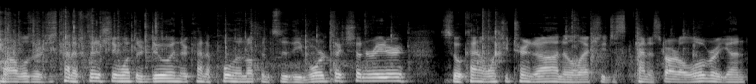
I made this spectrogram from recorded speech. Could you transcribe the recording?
marbles are just kind of finishing what they're doing. They're kind of pulling up into the vortex generator. So kind of once you turn it on, it'll actually just kind of start all over again.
